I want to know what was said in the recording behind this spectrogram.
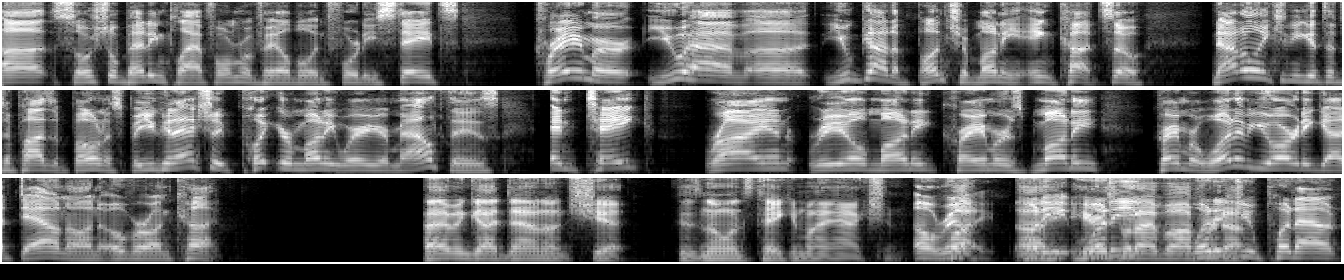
uh social betting platform available in 40 states. Kramer, you have uh you got a bunch of money in Kutt. So not only can you get the deposit bonus, but you can actually put your money where your mouth is and take Ryan real money, Kramer's money. Kramer, what have you already got down on over on Kutt? I haven't got down on shit because no one's taken my action. Oh, really? But, uh, what do you, here's what, do what I've offered What did up. you put out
